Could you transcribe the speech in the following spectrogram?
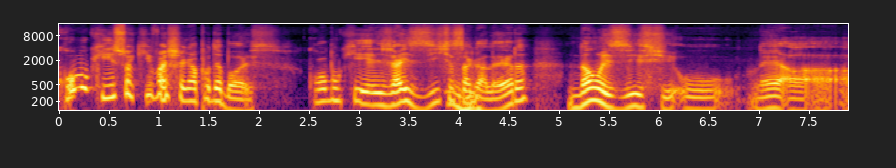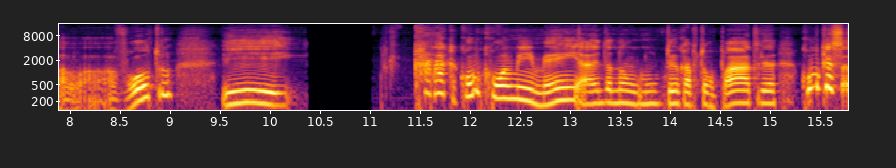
como que isso aqui vai chegar pro The Boys? Como que já existe essa Uhum. galera, não existe o, né, a, a, a Voltro, e Caraca, como que o Homem-Man ainda não, não tem o Capitão Pátria? Como que essa.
